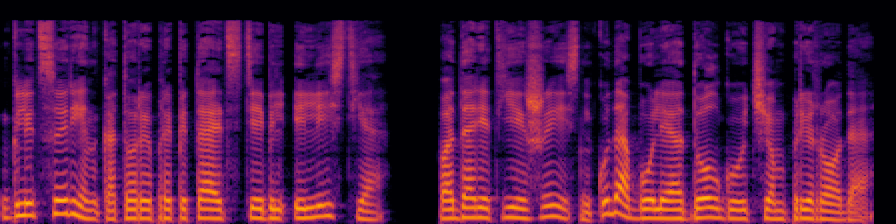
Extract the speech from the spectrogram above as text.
Глицерин, который пропитает стебель и листья, подарит ей жизнь куда более долгую, чем природа.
